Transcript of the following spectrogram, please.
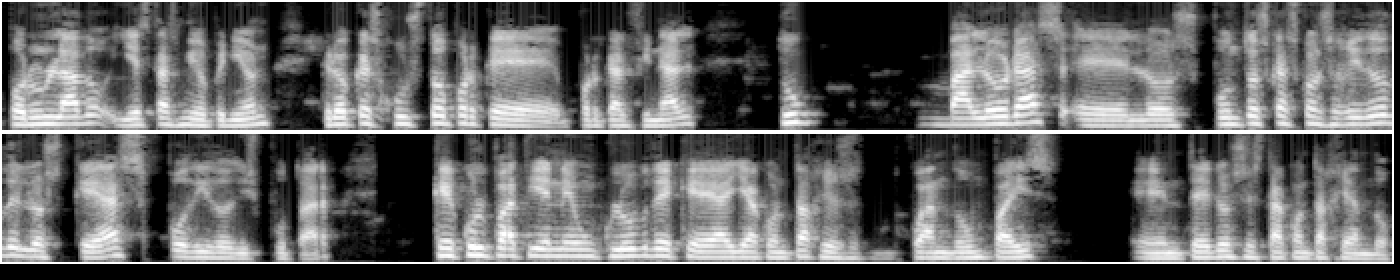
por un lado, y esta es mi opinión, creo que es justo porque, porque al final tú valoras eh, los puntos que has conseguido de los que has podido disputar. ¿Qué culpa tiene un club de que haya contagios cuando un país entero se está contagiando?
